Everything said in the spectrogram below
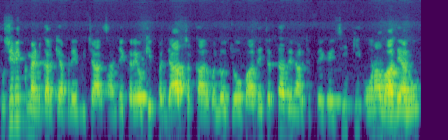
ਤੁਸੀਂ ਵੀ ਕਮੈਂਟ ਕਰਕੇ ਆਪਣੇ ਵਿਚਾਰ ਸਾਂਝੇ ਕਰਿਓ ਕਿ ਪੰਜਾਬ ਸਰਕਾਰ ਵੱਲੋਂ ਜੋ ਵਾਅਦੇ ਜਨਤਾ ਦੇ ਨਾਲ ਕੀਤੇ ਗਏ ਸੀ, ਕਿ ਉਹਨਾਂ ਵਾਅਦਿਆਂ ਨੂੰ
